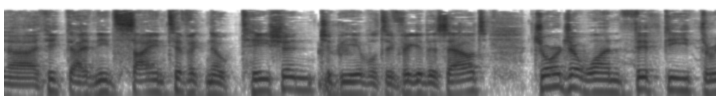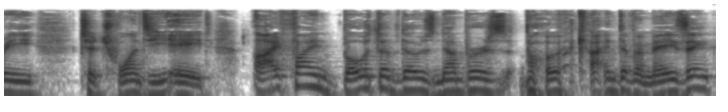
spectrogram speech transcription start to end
Uh, I think I need scientific notation to be able to figure this out. Georgia won 53 to 28. I find both of those numbers both kind of amazing.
